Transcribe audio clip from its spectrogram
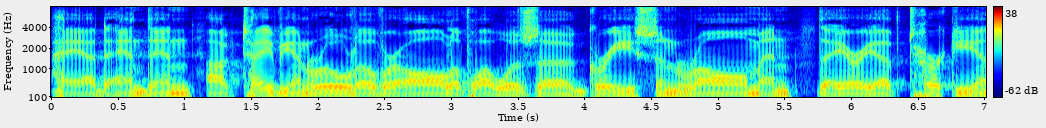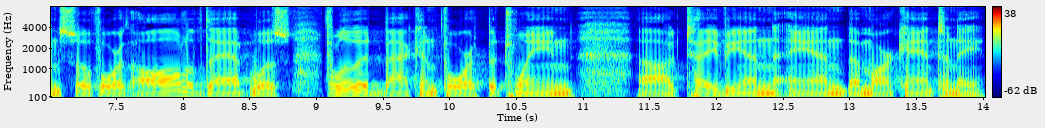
had. And then Octavian ruled over all of what was uh, Greece and Rome and the area of Turkey and so forth. All of that was fluid back and forth between uh, Octavian and uh, Mark Antony.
